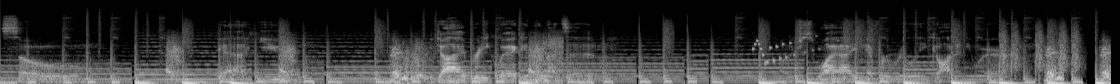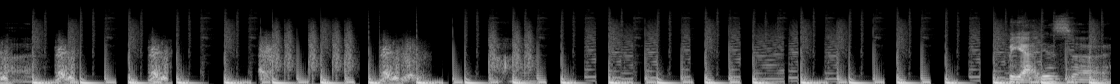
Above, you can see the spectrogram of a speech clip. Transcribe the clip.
So die pretty quick, and then that's it. Which is why I never really got anywhere. Uh, but yeah, it is. Uh,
